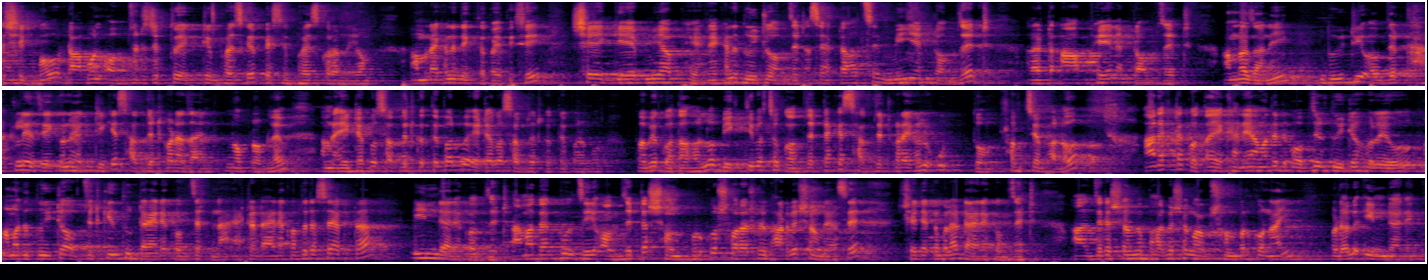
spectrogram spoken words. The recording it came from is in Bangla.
আজকে শিখব ডাবল অবজেক্টযুক্ত একটিভ ভয়েসকে প্যাসিভ ভয়েস করার নিয়ম আমরা এখানে দেখতে পাইতেছি। সে গেভ মি আ ফেন এখানে দুইটি অবজেক্ট আছে, একটা হচ্ছে মি একটা অবজেক্ট আর একটা আ ফেন একটা অবজেক্ট আমরা জানি দুইটি অবজেক্ট থাকলে যে কোনো একটিকে সাবজেক্ট করা যায় নো প্রবলেম আমরা এটাকেও সাবজেক্ট করতে পারব, এটাকেও সাবজেক্ট করতে পারব। তবে কথা হলো, ব্যক্তিবাচক অবজেক্টটাকে সাবজেক্ট করাই হলো উত্তম, সবচেয়ে ভালো। আর একটা কথা, এখানে আমাদের অবজেক্ট দুইটা হলেও আমাদের দুইটা অবজেক্ট কিন্তু ডাইরেক্ট অবজেক্ট না। একটা ডাইরেক্ট অবজেক্ট আছে, একটা ইনডাইরেক্ট অবজেক্ট আমরা দেখব যে অবজেক্টটার সম্পর্ক সরাসরি ভার্বের সঙ্গে আছে, সেটাকে বলা ডাইরেক্ট অবজেক্ট আর যেটার সঙ্গে ভার্বের সঙ্গে সম্পর্ক নাই, ওটা হলো ইনডাইরেক্ট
